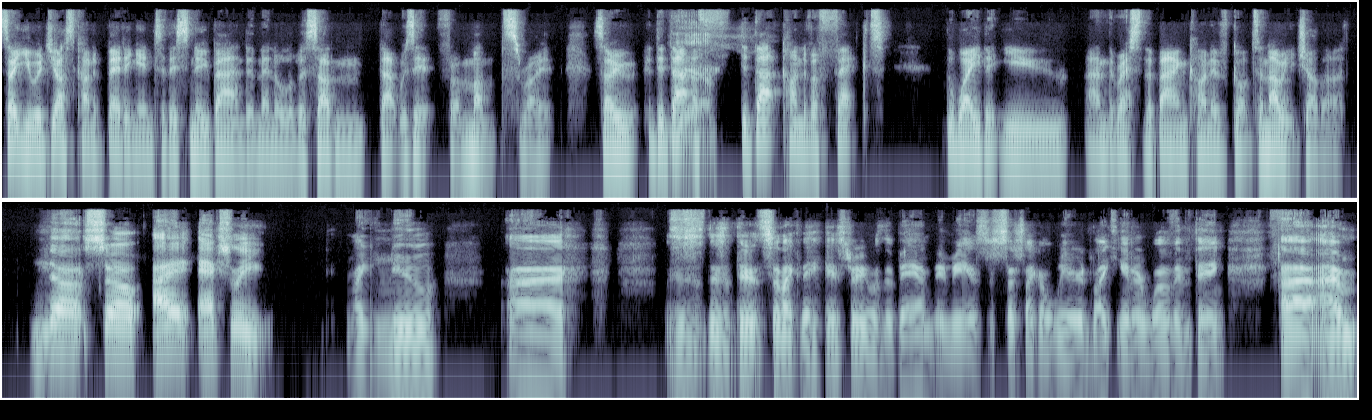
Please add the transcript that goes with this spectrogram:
So you were just kind of bedding into this new band, and then all of a sudden that was it for months, right? So did that Yeah. did that kind of affect the way that you and the rest of the band kind of got to know each other? No, so I actually like knew uh this is this is there so like the history with the band in me is just such like a weird like interwoven thing. Uh I'm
